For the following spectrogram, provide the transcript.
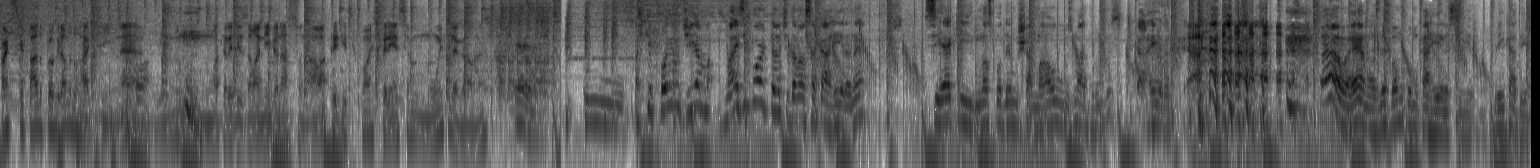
participar do programa do Ratinho, né? Oh. E numa televisão a nível nível nacional, acredito que foi uma experiência muito legal, né? É. O, acho que foi o dia mais importante da nossa carreira, né? Se é que nós podemos chamar os madrugas de carreira. é, é, nós levamos como carreira, assim, brincadeira.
